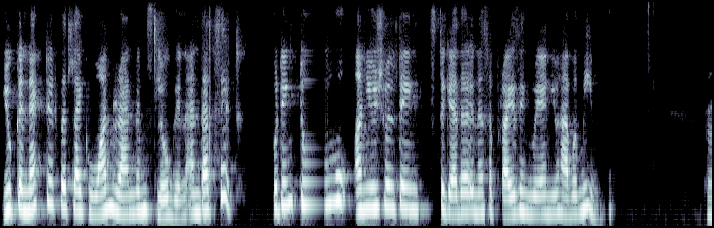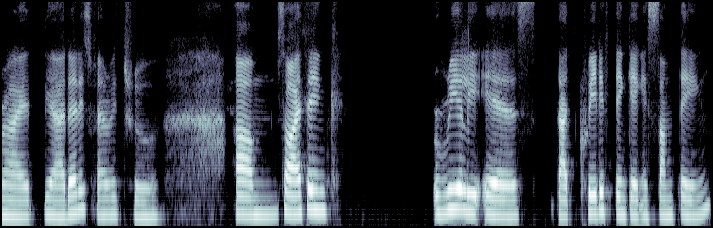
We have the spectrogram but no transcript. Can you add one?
You connect it with like one random slogan and that's it. Putting two unusual things together in a surprising way and you have a meme. Right. Yeah that is very true. Um so i think really is that creative thinking is something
